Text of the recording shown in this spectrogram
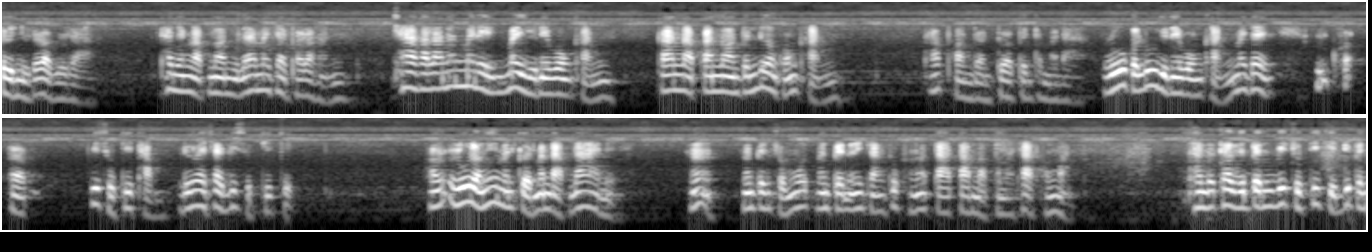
ตื่นอยู่ตลอดเวลา ถ้ายังหลับนอนอยู่แล้วไม่ใช่พระอรหันต์ชาครานั้นไม่ได้ไม่อยู่ในวงขัน การหลับการนอนเป็นเรื่องของขันพักผ่อนหย่อนตัวเป็นธรรมดา รู้ก็รู้อยู่ในวงขันไม่ใช่วิสุทธิธรรม หรือไม่ใช่วิสุทธิจิตความรู้เหล่านี้มันเกิดมันดับได้นี่ฮะมันเป็นสมมุติมันเป็นอนิจจังทุกขังตาตามหลักธรรมชาติของมัน ท่านถ้าจะเป็นวิสุทธิจิตที่เป็น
